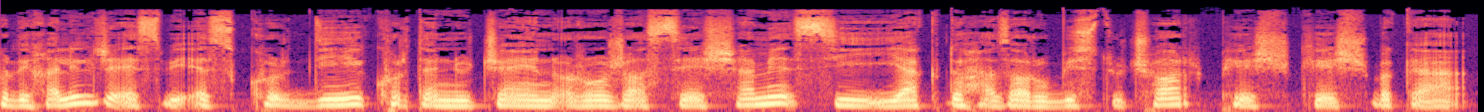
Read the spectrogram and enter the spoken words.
کردی خلیل جه اس بی اس کردی. کرت نوچین روژا سه شم سی یک دو هزار و بیست و چار پیش کش بکه.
